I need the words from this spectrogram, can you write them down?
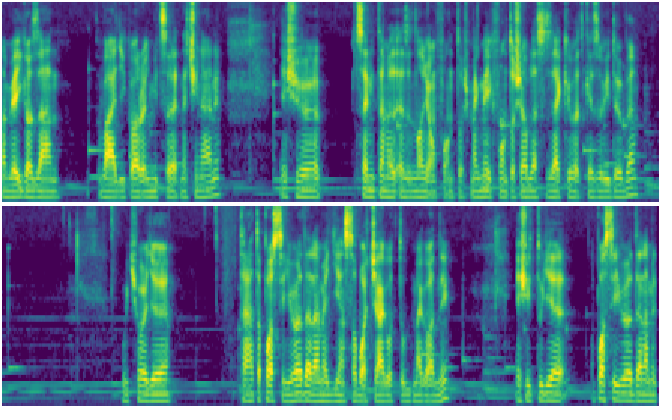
amivel igazán vágyik arra, hogy mit szeretne csinálni. És ö, szerintem ez, ez nagyon fontos, meg még fontosabb lesz az elkövetkező időben. Úgyhogy ö, tehát a passzív jövedelem egy ilyen szabadságot tud megadni. És itt ugye a passzív jövedelem,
